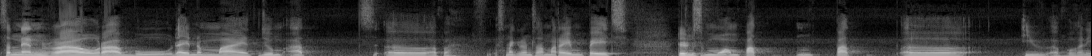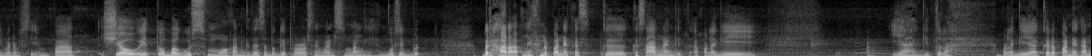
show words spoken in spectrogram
Senin Raw, Rabu Dynamite, Jumat uh, apa? SmackDown sama Rampage dan semua empat empat uh, apa bukan ini sih? Empat show itu bagus semua kan? Kita sebagai pro wrestling fans senang ya. Gue sih berharapnya ke depannya ke ke ke sana gitu. Apalagi ya gitulah. Apalagi ya ke depannya kan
